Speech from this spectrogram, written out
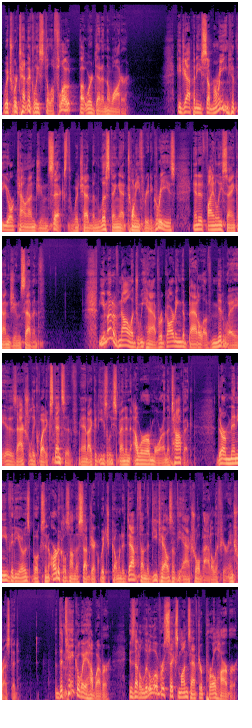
which were technically still afloat but were dead in the water. A Japanese submarine hit the Yorktown on June 6th, which had been listing at 23 degrees, and it finally sank on June 7th. The amount of knowledge we have regarding the Battle of Midway is actually quite extensive, and I could easily spend an hour or more on the topic. There are many videos, books, and articles on the subject which go into depth on the details of the actual battle if you're interested. The takeaway, however, is that a little over six months after Pearl Harbor,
